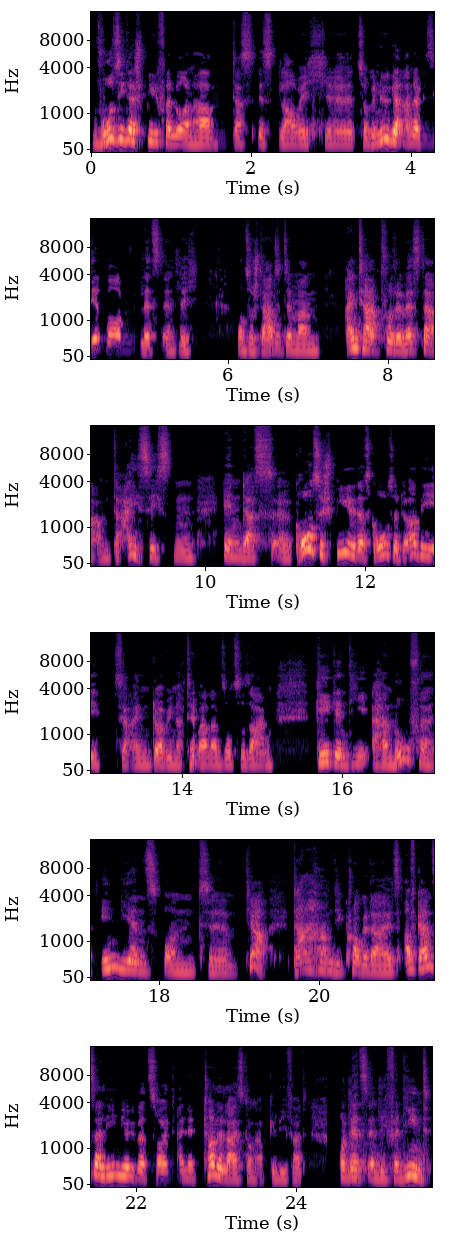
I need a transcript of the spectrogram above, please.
Wo sie das Spiel verloren haben, das ist, glaube ich, äh, zur Genüge analysiert worden letztendlich. Und so startete man ein Tag vor Silvester am 30. in das äh, große Spiel, das große Derby, ist ja ein Derby nach dem anderen sozusagen, gegen die Hannover Indians. Und äh, ja, da haben die Crocodiles auf ganzer Linie überzeugt, eine tolle Leistung abgeliefert und letztendlich verdient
